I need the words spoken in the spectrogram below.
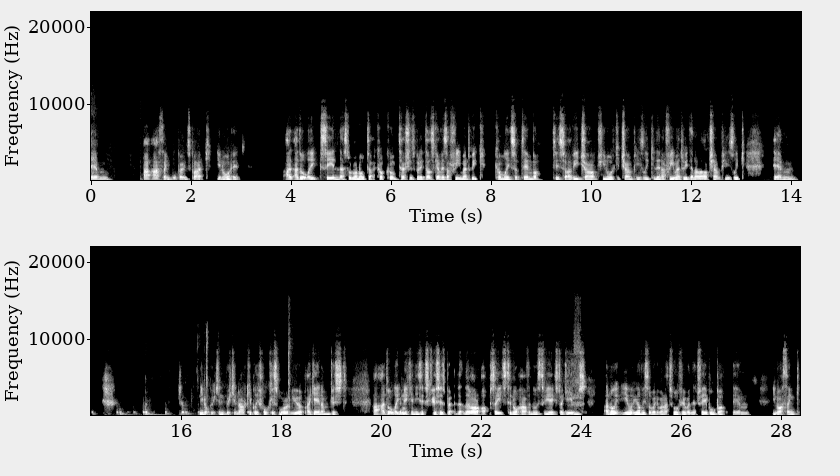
Um, I, I, think we'll bounce back. You know, it, I, I, don't like saying this when we're not at cup competitions, but it does give us a free midweek come late September to sort of recharge. You know, we get Champions League, then a free midweek, then another Champions League. Um, you know, we can we can arguably focus more on Europe. Again, I'm just I, I don't like making these excuses, but th- there are upsides to not having those three extra games. I know you, you obviously want to win a trophy, win the treble, but um, you know, I think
